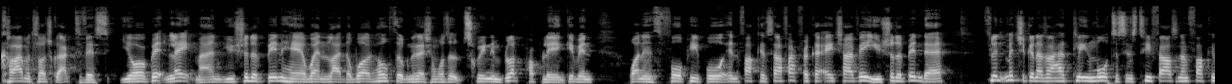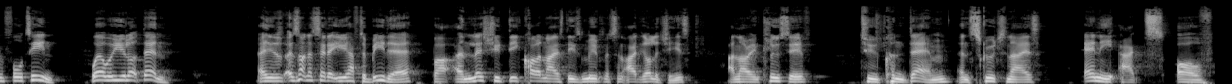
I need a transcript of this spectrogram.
climatological activists, you're a bit late, man. You should have been here when like the World Health Organization wasn't screening blood properly and giving one in four people in fucking South Africa HIV. You should have been there. Flint, Michigan hasn't had clean water since 2014. Where were you lot then? And it's not to say that you have to be there, but unless you decolonize these movements and ideologies and are inclusive to condemn and scrutinize any acts of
